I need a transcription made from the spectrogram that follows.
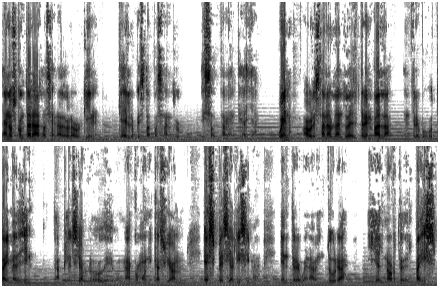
Ya nos contará la senadora Holguín qué es lo que está pasando exactamente allá. Bueno, ahora están hablando del tren bala entre Bogotá y Medellín. También se habló de una comunicación especialísima entre Buenaventura y el norte del país.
